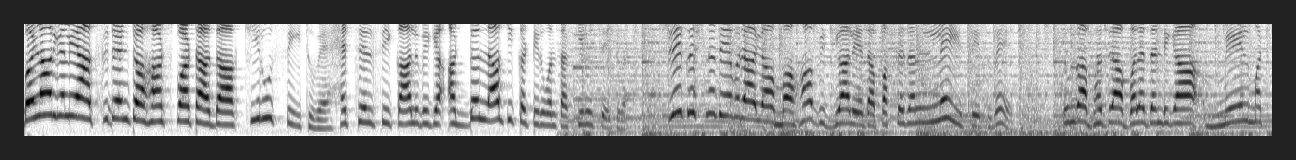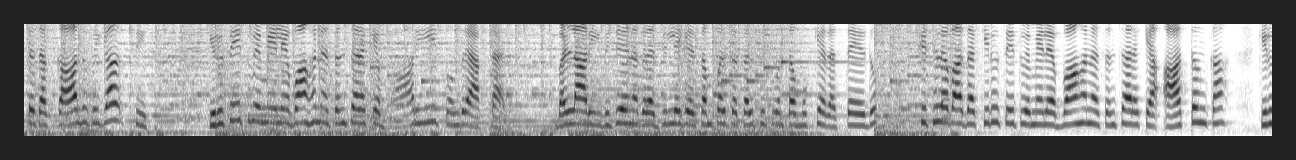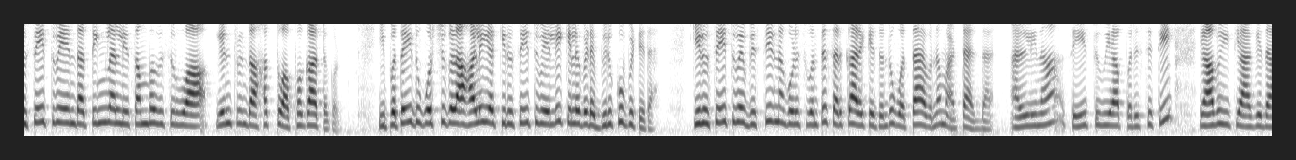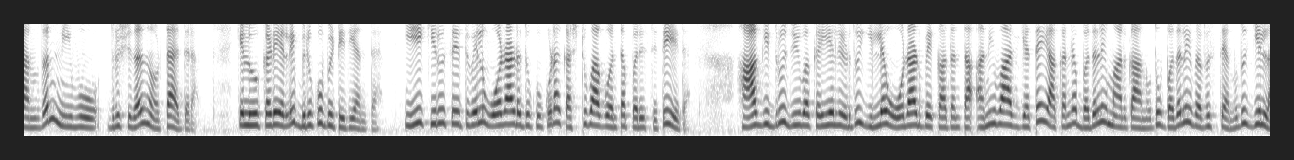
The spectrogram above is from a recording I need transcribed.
ಬಳ್ಳಾರಿಯಲ್ಲಿ accident, hotspot ಆದ ಕಿರು ಸೇತುವೆ. ಎಚ್ಎಲ್ಸಿ ಕಾಲುವೆಗೆ ಅಡ್ಡಲಾಗಿ ಕಟ್ಟಿರುವಂತ ಕಿರು ಸೇತುವೆ. ಶ್ರೀಕೃಷ್ಣ ದೇವರಾಯ ಮಹಾವಿದ್ಯಾಲಯದ ಪಕ್ಕದಲ್ಲೇ ಈ ಸೇತುವೆ ತುಂಗಾಭದ್ರಾ ಬಲದಂಡಿಯ ಮೇಲ್ಮಟ್ಟದ ಕಾಲುವೆಯ ಸೇತುವೆ. ಕಿರು ಸೇತುವೆ ಮೇಲೆ ವಾಹನ ಸಂಚಾರಕ್ಕೆ ಭಾರೀ ತೊಂದರೆ ಆಗ್ತಾ ಇದೆ. ಬಳ್ಳಾರಿ ವಿಜಯನಗರ ಜಿಲ್ಲೆಗೆ ಸಂಪರ್ಕ ಕಲ್ಪಿಸುವಂತ ಮುಖ್ಯ ರಸ್ತೆ ಇದು. ಶಿಥಿಲವಾದ ಕಿರು ಸೇತುವೆ ಮೇಲೆ ವಾಹನ ಸಂಚಾರಕ್ಕೆ ಆತಂಕ. ಕಿರು ಸೇತುವೆಯಿಂದ ತಿಂಗಳಲ್ಲಿ ಸಂಭವಿಸಿರುವ ಎಂಟರಿಂದ ಹತ್ತು ಅಪಘಾತಗಳು. ಇಪ್ಪತ್ತೈದು ವರ್ಷಗಳ ಹಳೆಯ ಕಿರು ಸೇತುವೆಯಲ್ಲಿ ಕೆಲವೆಡೆ ಬಿರುಕು ಬಿಟ್ಟಿದೆ. ಕಿರು ಸೇತುವೆ ವಿಸ್ತೀರ್ಣಗೊಳಿಸುವಂತೆ ಸರ್ಕಾರಕ್ಕೆ ಜನರು ಒತ್ತಾಯವನ್ನು ಮಾಡ್ತಾ ಇದ್ದಾರೆ. ಅಲ್ಲಿನ ಸೇತುವೆಯ ಪರಿಸ್ಥಿತಿ ಯಾವ ರೀತಿ ಆಗಿದೆ ಅನ್ನೋದನ್ನು ನೀವು ದೃಶ್ಯದಲ್ಲಿ ನೋಡ್ತಾ ಇದ್ದೀರಾ. ಕೆಲವು ಕಡೆಯಲ್ಲಿ ಬಿರುಕು ಬಿಟ್ಟಿದೆಯಂತೆ. ಈ ಕಿರು ಸೇತುವೆಯಲ್ಲಿ ಓಡಾಡೋದಕ್ಕೂ ಕೂಡ ಕಷ್ಟವಾಗುವಂಥ ಪರಿಸ್ಥಿತಿ ಇದೆ. ಹಾಗಿದ್ರೂ ಜೀವ ಕೈಯಲ್ಲಿ ಹಿಡಿದು ಇಲ್ಲೇ ಓಡಾಡಬೇಕಾದಂಥ ಅನಿವಾರ್ಯತೆ ಯಾಕಂದರೆ ಬದಲಿ ಮಾರ್ಗ ಅನ್ನೋದು, ಬದಲಿ ವ್ಯವಸ್ಥೆ ಅನ್ನೋದು ಇಲ್ಲ.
